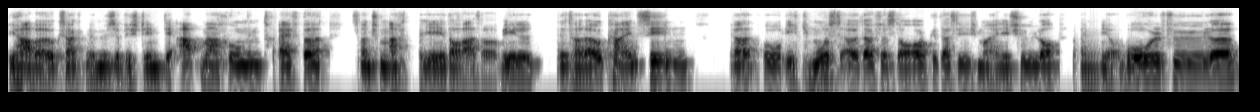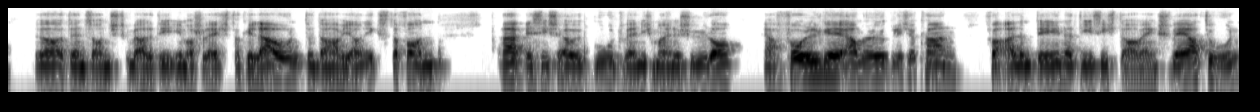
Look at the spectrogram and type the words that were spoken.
Die haben auch gesagt, wir müssen bestimmte Abmachungen treffen, sonst macht jeder, was er will. Das hat auch keinen Sinn. Ja, und ich muss auch dafür sorgen, dass ich meine Schüler bei mir wohlfühle, ja, denn sonst werden die immer schlechter gelaunt und da habe ich auch nichts davon. Äh, es ist auch gut, wenn ich meine Schüler Erfolge ermöglichen kann vor allem denen, die sich da ein wenig schwer tun.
